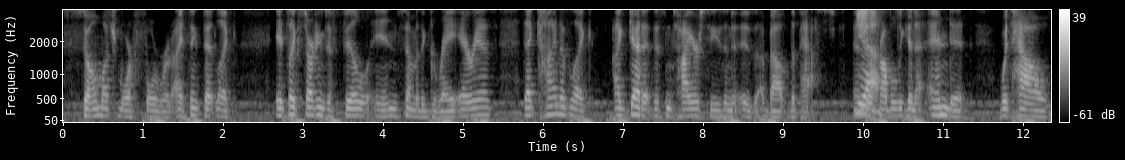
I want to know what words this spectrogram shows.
so much more forward. I think that like it's like starting to fill in some of the gray areas that kind of like I get it. This entire season is about the past, and Yeah. they're probably going to end it with how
